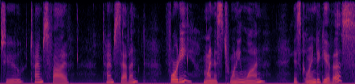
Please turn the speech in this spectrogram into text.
2 times 5 times 7. 40 minus 21 is going to give us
